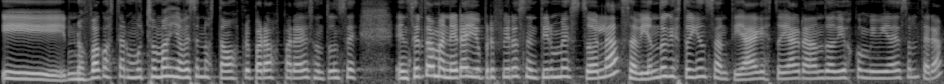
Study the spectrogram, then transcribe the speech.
y nos va a costar mucho más y a veces no estamos preparados para eso. Entonces, en cierta manera, yo prefiero sentirme sola sabiendo que estoy en santidad, que estoy agradando a Dios con mi vida de soltera,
